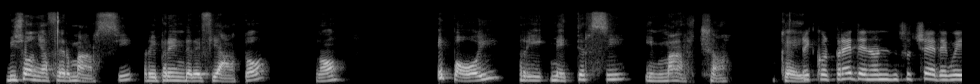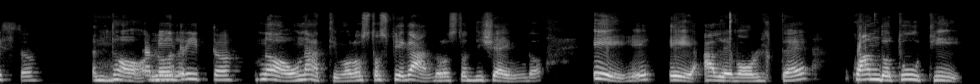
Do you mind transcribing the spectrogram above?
bisogna fermarsi, riprendere fiato, no? E poi rimettersi in marcia. Okay? E col prete non succede questo? No, Cammini lo, dritto? No, un attimo, lo sto spiegando, lo sto dicendo. E, e alle volte, quando tu ti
